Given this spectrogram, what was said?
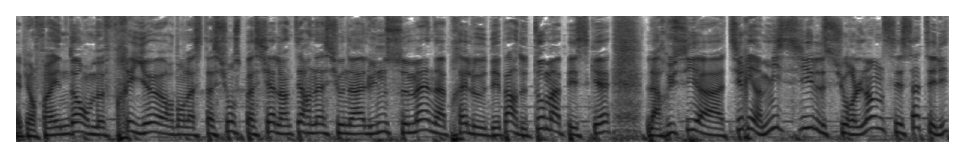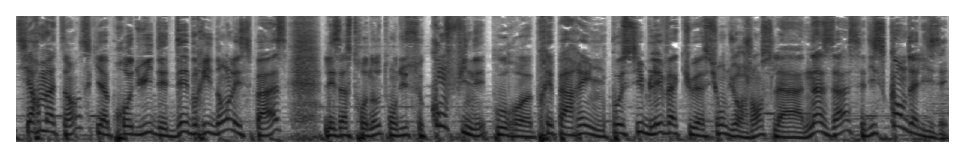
Et puis enfin, énorme frayeur dans la station spatiale internationale. Une semaine après le départ de Thomas Pesquet, la la Russie a tiré un missile sur l'un de ses satellites hier matin, ce qui a produit des débris dans l'espace. Les astronautes ont dû se confiner pour euh, préparer une possible évacuation d'urgence. La NASA s'est dit scandalisée.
